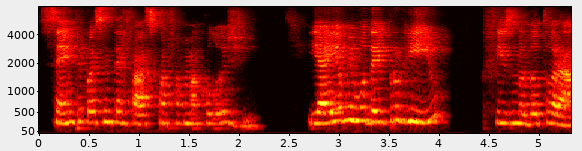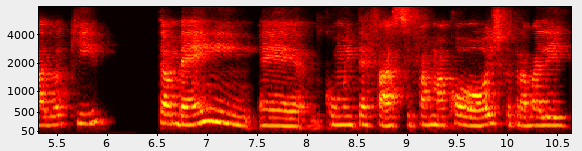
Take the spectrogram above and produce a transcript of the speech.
sempre com essa interface com a farmacologia. E aí eu me mudei para o Rio, fiz meu doutorado aqui, também é, com uma interface farmacológica, trabalhei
